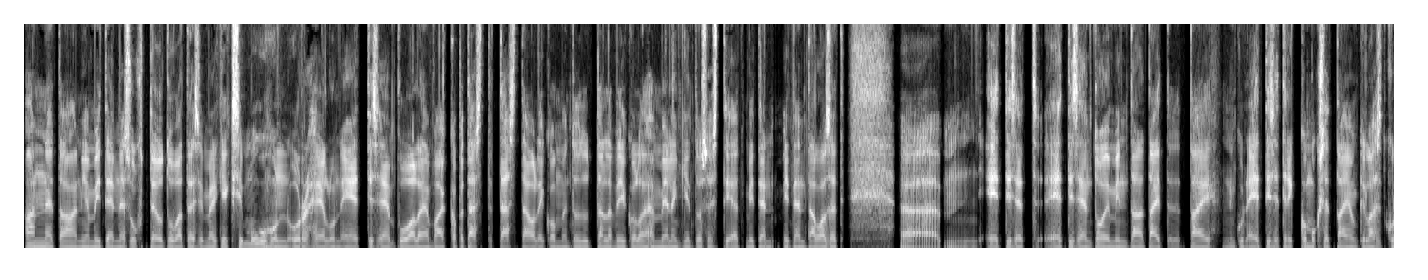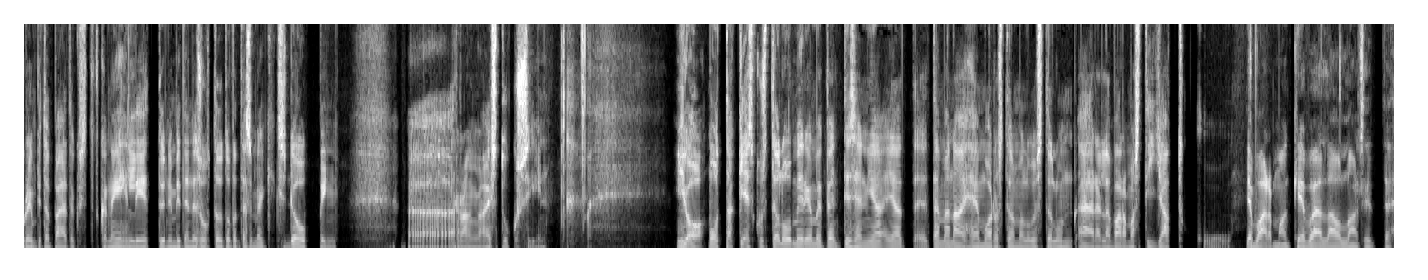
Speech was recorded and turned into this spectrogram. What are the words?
annetaan ja miten ne suhteutuvat esimerkiksi muuhun urheilun eettiseen puoleen. Vaikkapa tästä, tästä oli kommentoitu tällä viikolla ihan mielenkiintoisesti, että miten, miten tällaiset ö, eettiset, eettiseen toimintaan tai, tai niin kuin eettiset rikkomukset tai jonkinlaiset kurinpitopäätökset, jotka niihin liittyy, niin miten ne suhteutuvat esimerkiksi doping-rangaistuksiin. Joo, mutta keskustelu Mirjami Penttisen ja, ja tämän aiheen muodostelmaluistelun äärellä varmasti jatkuu. Ja varmaan keväällä ollaan sitten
